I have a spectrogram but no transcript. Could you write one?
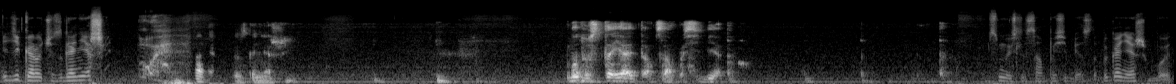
Иди, короче, с Ганешей. Ой. А, с Буду стоять там сам по себе. В смысле, сам по себе, с тобой, конечно, будет.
